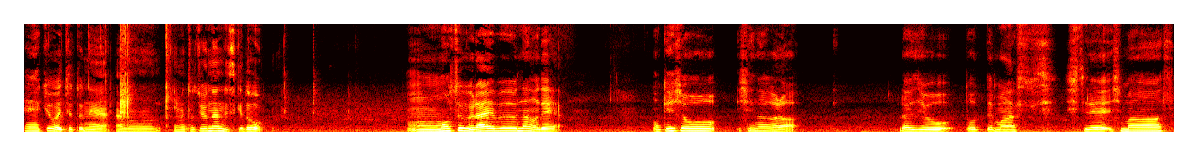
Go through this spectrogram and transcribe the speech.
えー、今日はちょっとねあのー、今途中なんですけどうんもうすぐライブなのでお化粧しながらラジオを撮ってます。失礼します。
